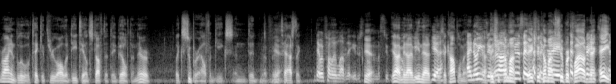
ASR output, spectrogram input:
Ryan Blue will take you through all the detailed stuff that they built, and they're like super alpha geeks and did a Yeah. fantastic. They would probably love that you just called Yeah. them a super. Yeah, I mean, I mean geek. that yeah. as a compliment. I know you Yeah. do. They should come on. say, they should a come on Super Cloud great next eight.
